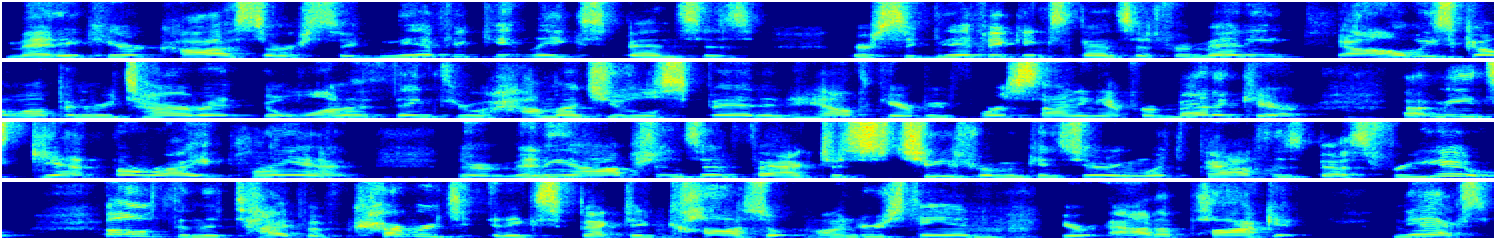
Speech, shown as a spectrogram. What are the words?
Medicare costs are significantly expenses they're significant expenses for many. They always go up in retirement. You'll want to think through how much you will spend in healthcare before signing up for Medicare. That means get the right plan. There are many options and factors to choose from in considering which path is best for you, both in the type of coverage and expected cost. So understand your out of pocket. Next,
